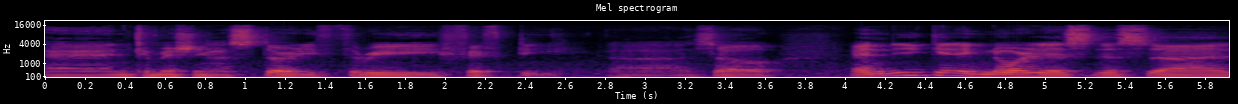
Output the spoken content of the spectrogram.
and commission was thirty-three fifty. Uh, so and you can ignore this this uh,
